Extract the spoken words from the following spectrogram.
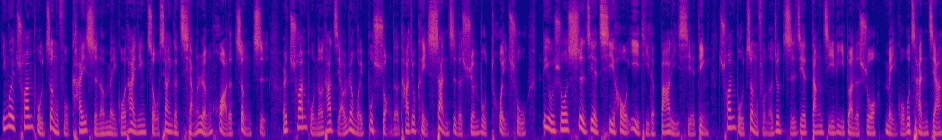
因为川普政府开始呢，美国他已经走向一个。强人化的政治，而川普呢，他只要认为不爽的，他就可以擅自的宣布退出。例如说，世界气候议题的巴黎协定，川普政府呢就直接当机立断的说，美国不参加，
